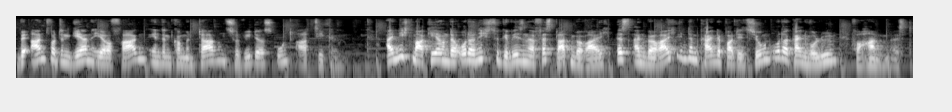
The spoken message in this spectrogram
beantworten gerne Ihre Fragen in den Kommentaren zu Videos und Artikeln. Ein nicht markierender oder nicht zugewiesener Festplattenbereich ist ein Bereich, in dem keine Partition oder kein Volumen vorhanden ist.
